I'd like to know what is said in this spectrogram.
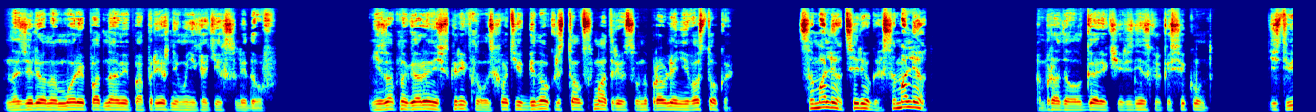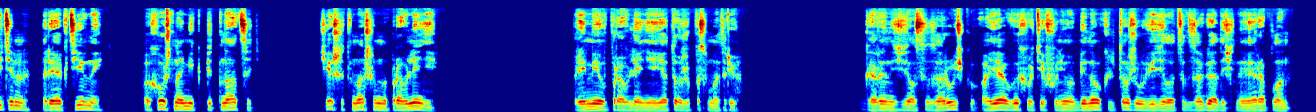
На Зеленом море под нами по-прежнему никаких следов. Внезапно Горыныч вскрикнул и, схватив бинокль, стал всматриваться в направлении востока. «Самолет, Серега, самолет!» Обрадовал Гарик через несколько секунд. Действительно, реактивный, похож на МиГ-15 чешет в нашем направлении. Прими управление, я тоже посмотрю. Горыныч взялся за ручку, а я, выхватив у него бинокль, тоже увидел этот загадочный аэроплан.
